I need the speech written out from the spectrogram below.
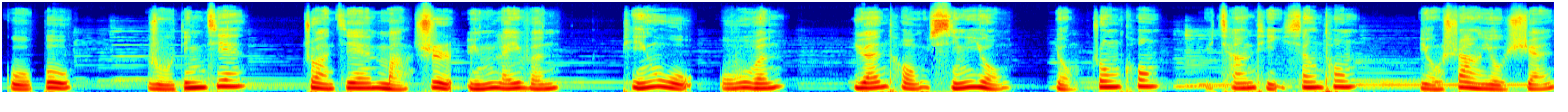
骨部、乳钉间、状间满是云雷纹，平武无纹。圆筒形蛹，蛹中空，与腔体相通，蛹上有旋。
